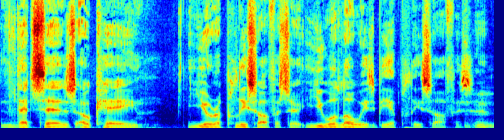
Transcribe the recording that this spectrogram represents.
that says, okay, you're a police officer, you will always be a police officer. Mm-hmm.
